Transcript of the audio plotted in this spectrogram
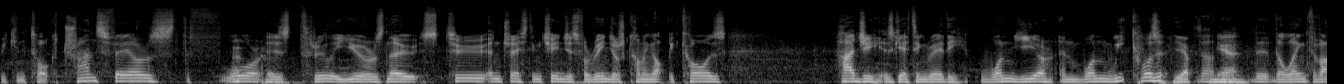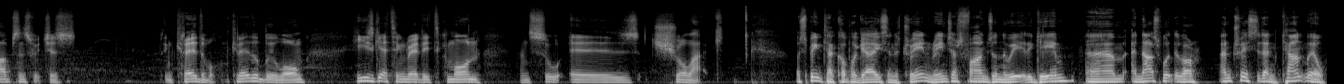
We can talk transfers. The floor is truly yours. Now, it's two interesting changes for Rangers coming up because. Hagi is getting ready. One year and one week, was it? Yep. Is that Yeah. the, the length of absence, which is incredible, incredibly long. He's getting ready to come on, and so is Colak. I was speaking to a couple of guys in the train, Rangers fans on the way to the game, um, and that's what they were interested in. Cantwell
